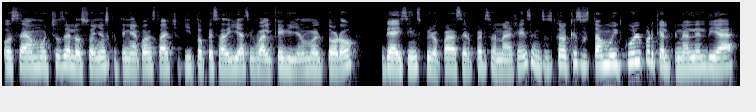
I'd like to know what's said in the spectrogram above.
O sea, muchos de los sueños que tenía cuando estaba chiquito, pesadillas, igual que Guillermo del Toro, de ahí se inspiró para hacer personajes. Entonces creo que eso está muy cool porque al final del día,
